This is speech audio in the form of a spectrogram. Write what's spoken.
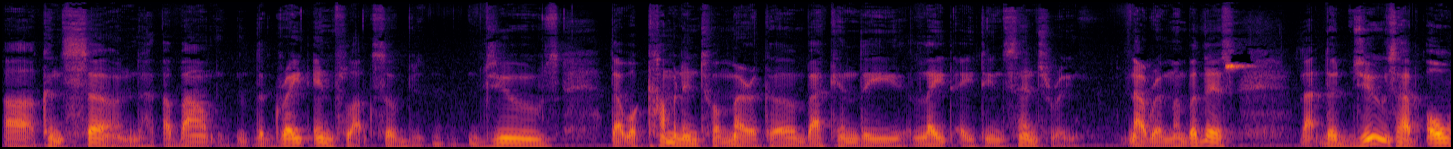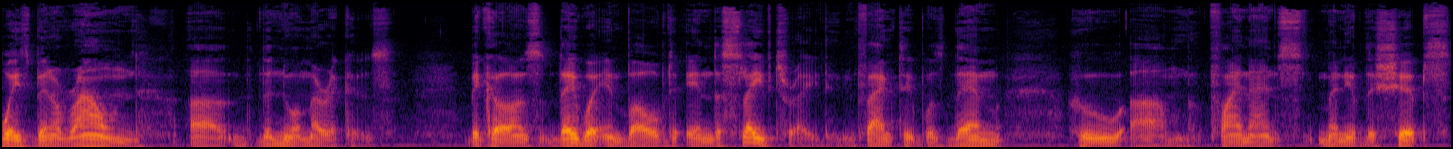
uh, concerned about the great influx of Jews that were coming into America back in the late 18th century. Now, remember this that the Jews have always been around uh, the New Americas because they were involved in the slave trade. In fact, it was them who um, financed many of the ships,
